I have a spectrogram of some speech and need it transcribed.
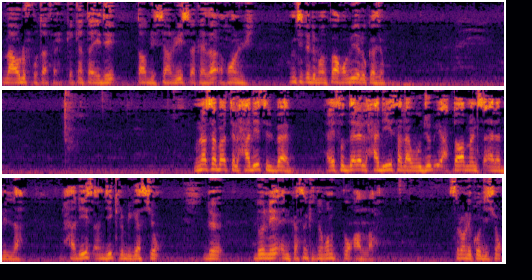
ma'rouf pour ta fait. Quelqu'un t'a aidé, t'a du service, à kaza, rends-lui. Même si tu ne demandes pas, rends-lui à l'occasion. مناسبة الحديث الباب حيث دل الحديث على وجوب إعطاء من سأل بالله le hadith indique l'obligation de donner à une personne qui demande pour Allah selon les conditions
